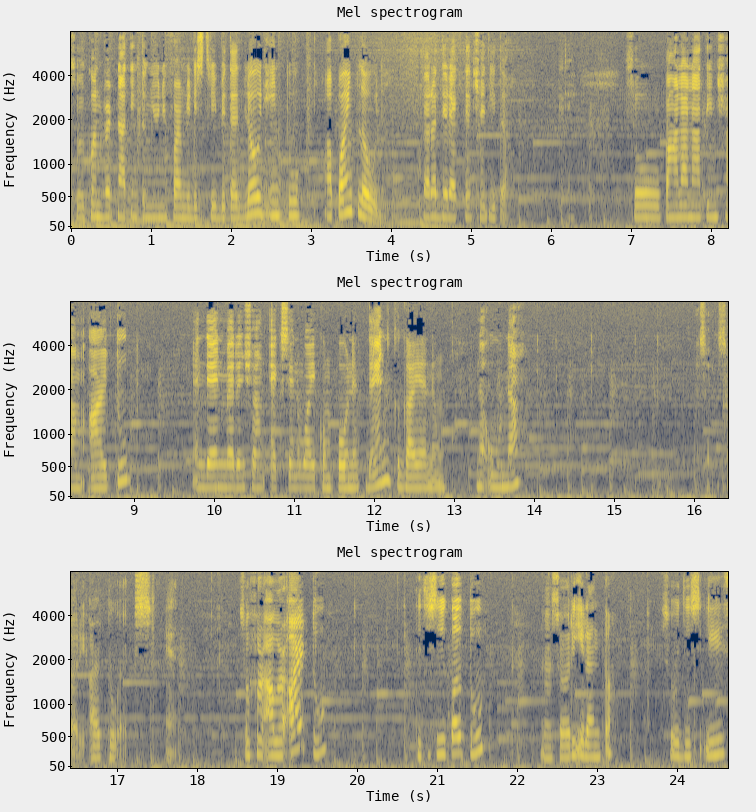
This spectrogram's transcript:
So, convert natin itong uniformly distributed load into a point load. Pero directed siya dito. Okay. So, pangalan natin siyang R2. And then, meron siyang X and Y component din, kagaya nung nauna. So, sorry, R2X. Ayan. So, for our R2, this is equal to, uh, sorry, ilan to? So, this is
